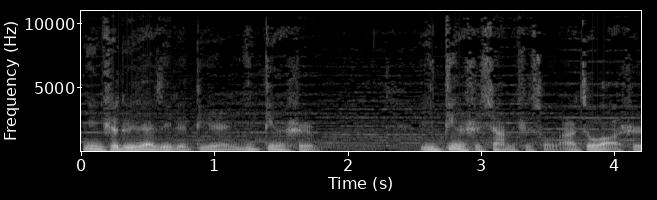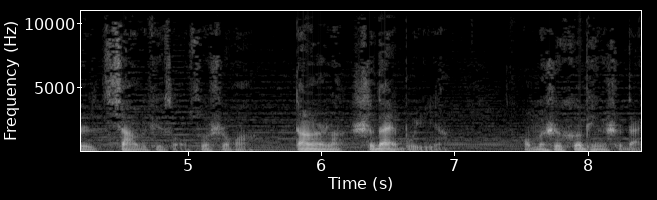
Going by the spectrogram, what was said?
宁缺对待这个敌人一定是，一定是下不去手，而周老师下不去手。说实话，当然了，时代不一样，我们是和平时代，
